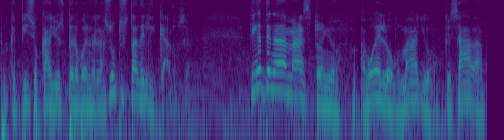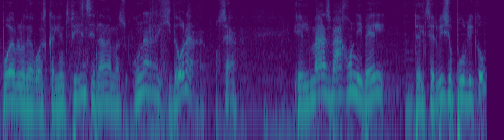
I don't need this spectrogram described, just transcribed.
porque piso callos, pero bueno, el asunto está delicado. O sea, fíjate nada más, Toño, abuelo, Mayo, Quesada, pueblo de Aguascalientes. Fíjense nada más, una regidora. O sea, el más bajo nivel del servicio público.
